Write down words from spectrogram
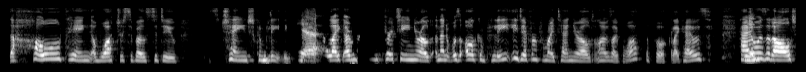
the whole thing of what you're supposed to do changed completely. Yeah. Like I'm a 13 year old and then it was all completely different from my 10 year old. And I was like, what the fuck? Like how is how yeah. was it all changed?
